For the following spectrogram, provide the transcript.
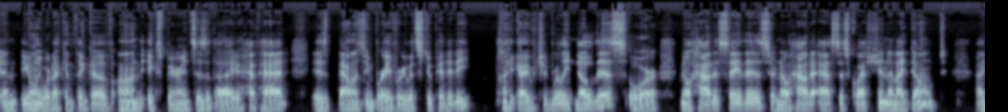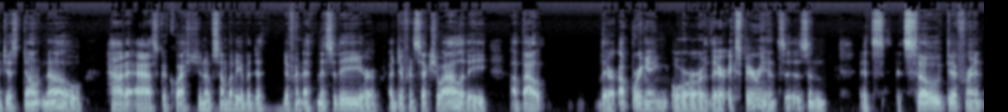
and the only word I can think of on the experiences that I have had is balancing bravery with stupidity like I should really know this or know how to say this or know how to ask this question. And I don't. I just don't know how to ask a question of somebody of a di- different ethnicity or a different sexuality about their upbringing or their experiences. And it's it's so different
